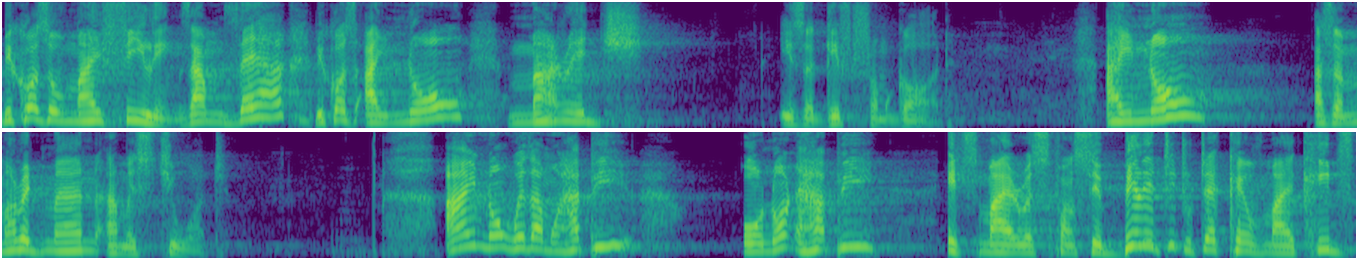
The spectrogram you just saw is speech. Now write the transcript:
because of my feelings. I'm there because I know marriage is a gift from God. I know as a married man, I'm a steward. I know whether I'm happy or not happy, it's my responsibility to take care of my kids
